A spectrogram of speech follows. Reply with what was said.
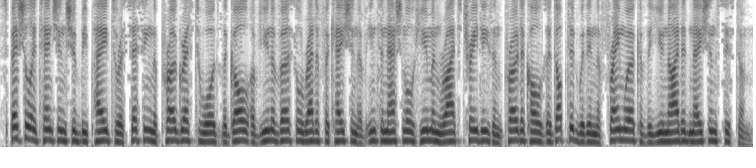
Special attention should be paid to assessing the progress towards the goal of universal ratification of international human rights treaties and protocols adopted within the framework of the United Nations system.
